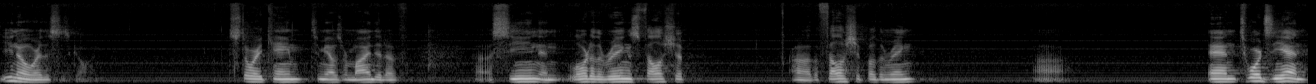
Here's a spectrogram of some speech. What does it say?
You know where this is going. The story came to me, I was reminded of a scene in Lord of the Rings Fellowship, uh, the Fellowship of the Ring. Uh, and towards the end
